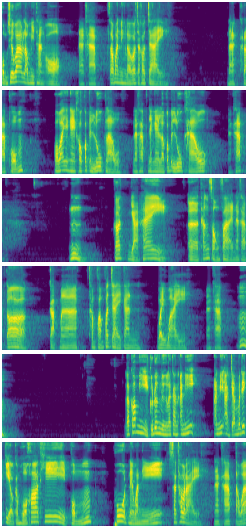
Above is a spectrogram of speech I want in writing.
ผมเชื่อว่าเรามีทางออกนะครับสักวันหนึ่งเราก็จะเข้าใจนะครับผม เพราะว่ายังไงเขาก็เป็นลูกเรานะครับ ยังไงเราก็เป็นลูกเขานะครับ อืมก็อยากให้เอ่อทั้งสองฝ่ายนะครับ ก็กลับมา ทำความเข้าใจกันไวๆนะครับ อืมแล้วก็มีอีกเรื่องหนึ่งแล้วกัน อันนี้ อันนี้อาจจะไม่ได้เกี่ยวกับหัวข้อที่ผมพูดในวันนี้สักเท่าไหร่นะครับ แต่ว่า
